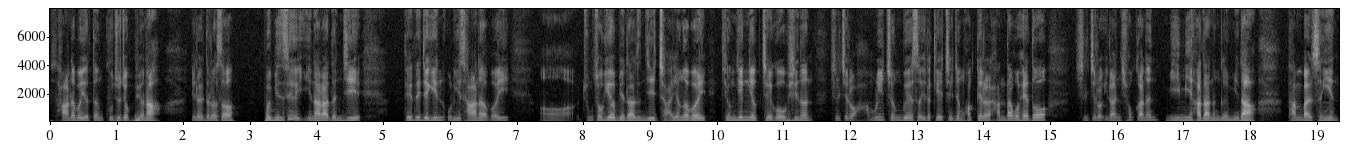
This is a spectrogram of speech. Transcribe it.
산업의 어떤 구조적 변화, 예를 들어서 법인세 인하라든지 대대적인 우리 산업의 어, 중소기업이라든지 자영업의 경쟁력 제고 없이는 실제로 아무리 정부에서 이렇게 재정 확대를 한다고 해도 실제로 이러한 효과는 미미하다는 겁니다. 단발 승인,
